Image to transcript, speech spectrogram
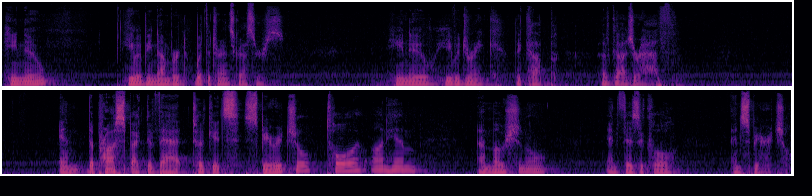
He knew he would be numbered with the transgressors. He knew he would drink the cup of God's wrath. And the prospect of that took its spiritual toll on him, emotional and physical and spiritual.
